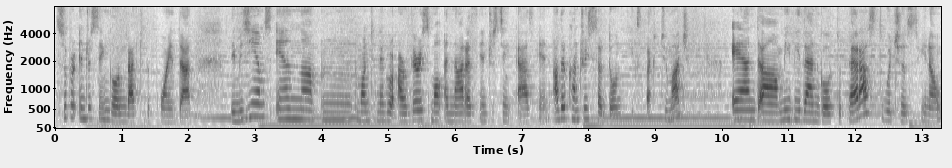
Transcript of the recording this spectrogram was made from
super interesting, going back to the point that the museums in um, mm, Montenegro are very small and not as interesting as in other countries, so don't expect too much. And uh, maybe then go to Perast, which is, you know,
